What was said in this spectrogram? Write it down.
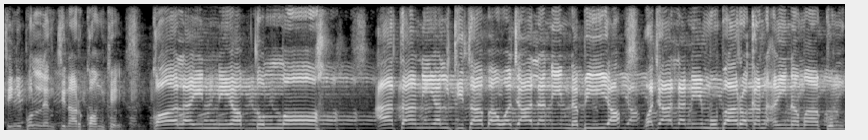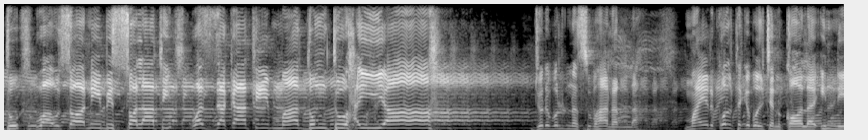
তিনি বললেন, তিনার কমকে। কলা ইন্নি আব্দুল্লাহ জোরে বলুন না সুবহান আল্লাহ মায়ের কোল থেকে বলছেন, কলা ইন্নি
